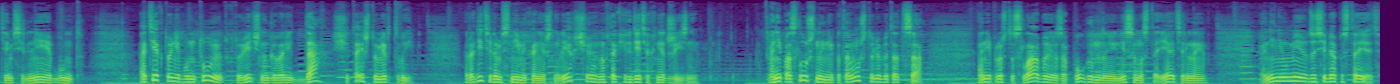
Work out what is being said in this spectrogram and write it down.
тем сильнее бунт. А те, кто не бунтуют, кто вечно говорит «да», считай, что мертвы. Родителям с ними, конечно, легче, но в таких детях нет жизни. Они послушны не потому, что любят отца. Они просто слабые, запуганные, не самостоятельные. Они не умеют за себя постоять.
